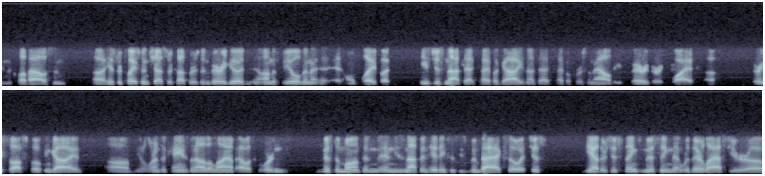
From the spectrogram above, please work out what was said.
in the clubhouse. And uh, his replacement, Cheslor Cuthbert, has been very good on the field and at home plate, but he's just not that type of guy. He's not that type of personality. He's very, very quiet, uh, very soft-spoken guy. And um, you know, Lorenzo Cain's been out of the lineup. Alex Gordon's missed a month, and and he's not been hitting since he's been back. So it's just, yeah, there's just things missing that were there last year. Uh,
